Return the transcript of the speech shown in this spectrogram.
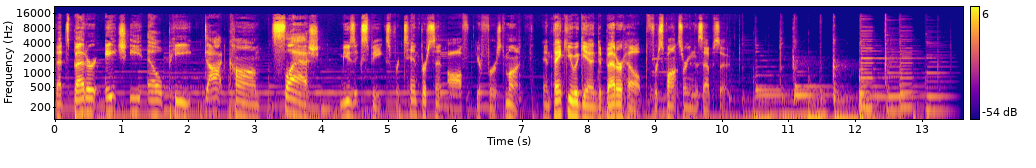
That's better, H-E-L-P slash music speaks for 10% off your first month. And thank you again to BetterHelp for sponsoring this episode.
